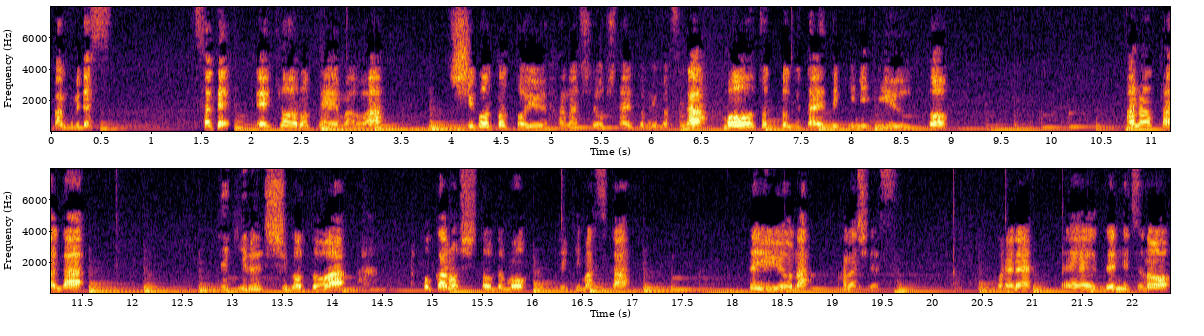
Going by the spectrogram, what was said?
番組です。さて、え今日のテーマは、仕事という話をしたいと思いますが、もうちょっと具体的に言うと、あなたができる仕事は他の人でもできますか？っていうような話です。これね、えー前日の、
